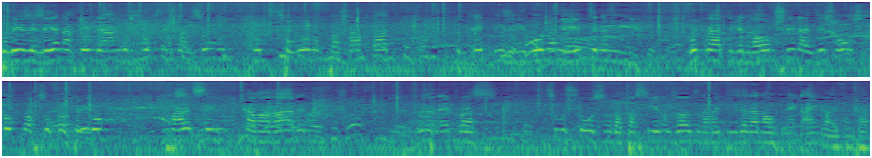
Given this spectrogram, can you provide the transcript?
So wie Sie sehen, nachdem der Angriffstrupp sich dann Zutritt zur Wohnung verschafft hat, betreten diese die Wohnung. Hier hinten im rückwärtigen Raum steht ein Sicherungstrupp noch zur Verfügung, falls den Kameraden drinnen etwas zustoßen oder passieren sollte, damit dieser dann auch direkt eingreifen kann.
